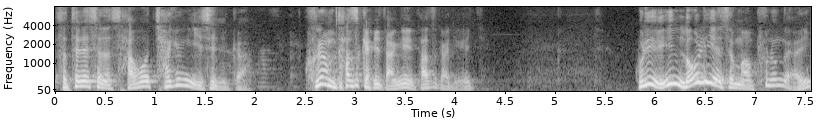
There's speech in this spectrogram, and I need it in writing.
스트레스는 상호작용이 있으니까. 그럼 다섯 가지, 당연히 다섯 가지겠지. 우리 이 논리에서만 푸는 거야.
